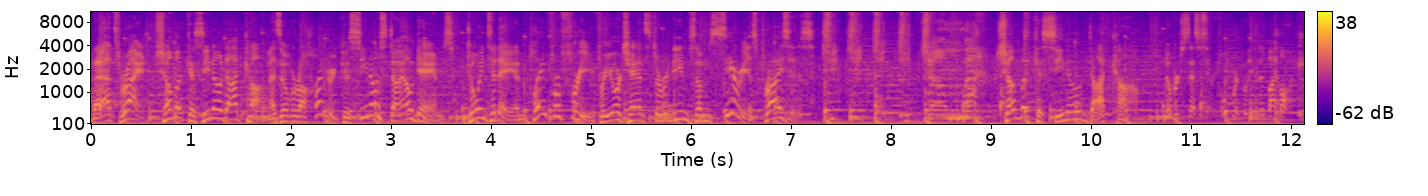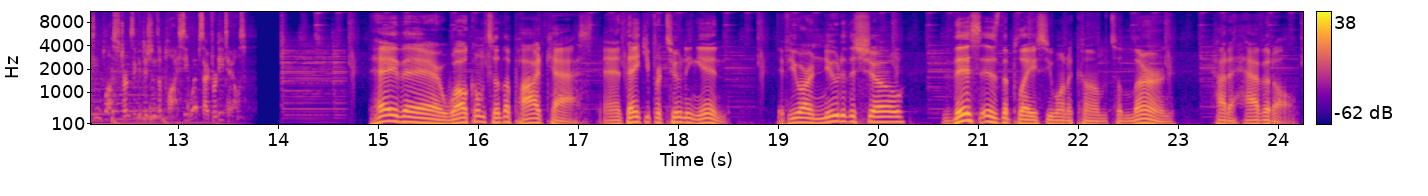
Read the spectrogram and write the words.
That's right. ChumbaCasino.com has over 100 casino style games. Join today and play for free for your chance to redeem some serious prizes. ChumbaCasino.com. No purchase necessary. Full prohibited by law. 18 plus terms and conditions apply. See website for details. Hey there. Welcome to the podcast. And thank you for tuning in. If you are new to the show, this is the place you want to come to learn how to have it all.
